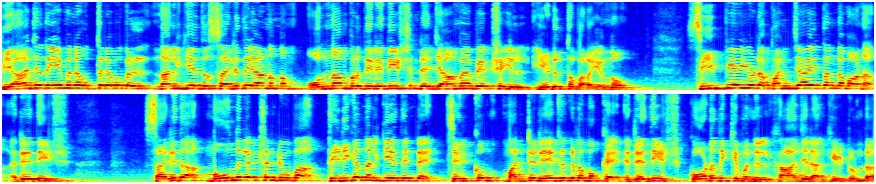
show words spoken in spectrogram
വ്യാജ നിയമന ഉത്തരവുകൾ നൽകിയത് സരിതയാണെന്നും ഒന്നാം പ്രതി രതീഷിന്റെ ജാമ്യാപേക്ഷയിൽ എടുത്തു പറയുന്നു. സി പി ഐയുടെ പഞ്ചായത്ത് അംഗമാണ് രതീഷ്. സരിത മൂന്ന് ലക്ഷം രൂപ തിരികെ നൽകിയതിന്റെ ചെക്കും മറ്റു രേഖകളുമൊക്കെ രതീഷ് കോടതിക്ക് മുന്നിൽ ഹാജരാക്കിയിട്ടുണ്ട്.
